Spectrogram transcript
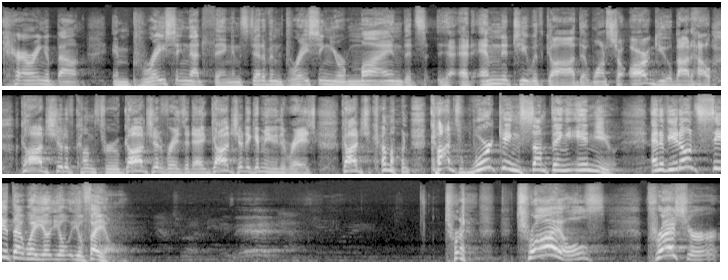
caring about embracing that thing instead of embracing your mind that's at enmity with God that wants to argue about how God should have come through, God should have raised the dead, God should have given me the raise. God should come on. God's working something in you. And if you don't see it that way, you'll, you'll, you'll fail. Tri- trials, pressure,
